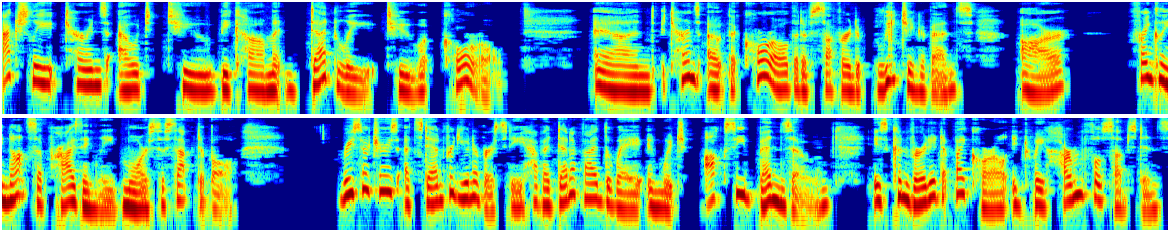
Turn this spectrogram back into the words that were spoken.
actually turns out to become deadly to coral. And it turns out that coral that have suffered bleaching events are, frankly, not surprisingly, more susceptible. Researchers at Stanford University have identified the way in which oxybenzone is converted by coral into a harmful substance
